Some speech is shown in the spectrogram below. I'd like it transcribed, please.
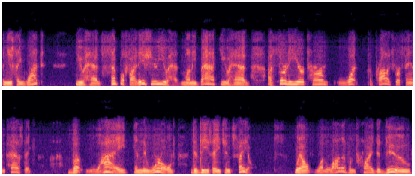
And you say, what? You had simplified issue, you had money back, you had a 30 year term. What? The products were fantastic. But why in the world did these agents fail? Well, what a lot of them tried to do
